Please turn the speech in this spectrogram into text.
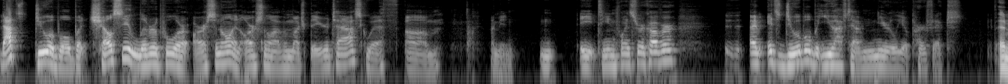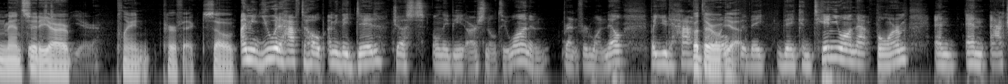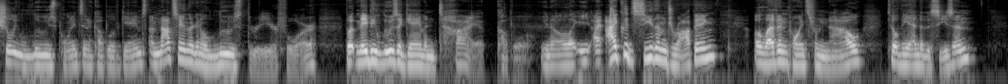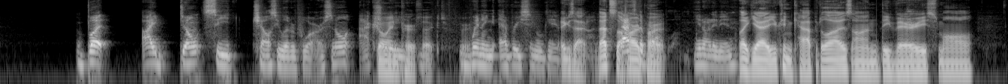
That's doable, but Chelsea, Liverpool, or Arsenal, and Arsenal have a much bigger task with, um, I mean, 18 points to recover. I- It's doable, but you have to have nearly a perfect And Man City are year. playing perfect. So I mean, you would have to hope. I mean, they did just only beat Arsenal two one and Brentford one 0 but you'd have But to hope yeah. that they they continue on that form and and actually lose points in a couple of games. I'm not saying they're gonna lose three or four, but maybe lose a game and tie a couple. You know, like I, I could see them dropping eleven points from now till the end of the season, but I don't see Chelsea, Liverpool, Arsenal actually going perfect. winning every single game. Exactly. That's the hard part. problem. You know what I mean? Like yeah, you can capitalize on the very small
